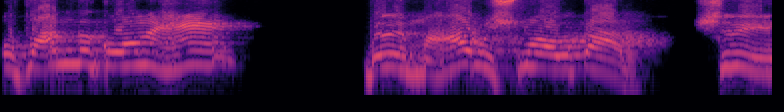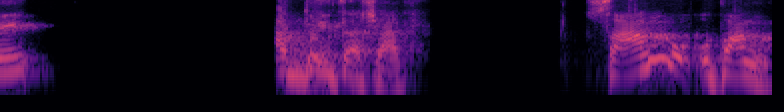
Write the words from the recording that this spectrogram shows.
उपांग कौन है? बोले, महाविष्णु अवतार श्री अद्वैताचार्य। सांग, उपांग।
